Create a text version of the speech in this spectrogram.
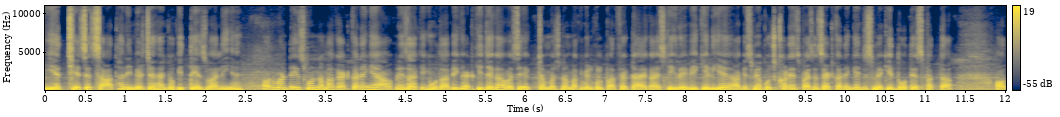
ये छः से सात हरी मिर्चें हैं जो कि तेज़ वाली हैं। और वन टीस्पून नमक ऐड करेंगे। आप अपने जायके के मुताबिक ऐड कीजिएगा। वैसे एक चम्मच नमक बिल्कुल परफेक्ट आएगा। इसकी ग्रेवी के लिए। अब इसमें कुछ खड़े स्पाइसेस ऐड करेंगे, जिसमें कि दो तेज़पत्ता और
